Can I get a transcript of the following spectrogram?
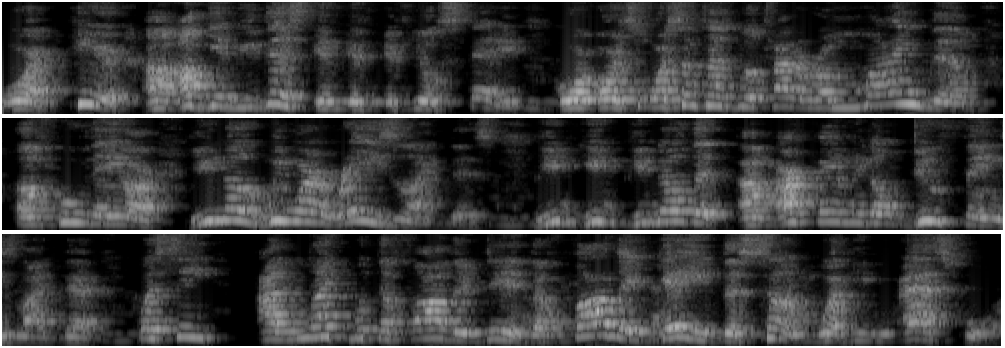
Or here, uh, I'll give you this if, if, if you'll stay. Or, or, or sometimes we'll try to remind them of who they are. You know, we weren't raised like this. You, you, you know that um, our family don't do things like that. But see, I like what the father did. The father gave the son what he asked for.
